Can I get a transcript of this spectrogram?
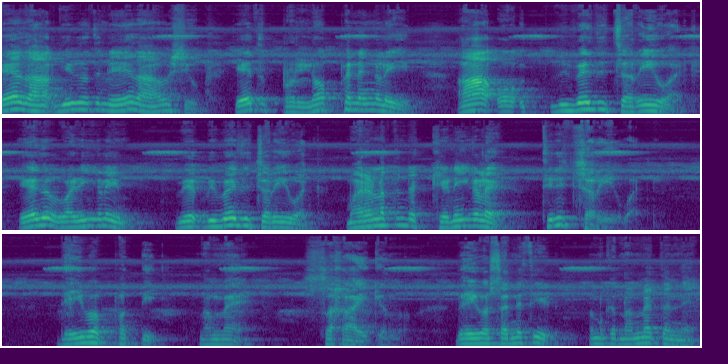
ഏതാ ജീവിതത്തിന്റെ ഏതാവശ്യവും ഏത് പ്രലോഭനങ്ങളെയും ആ വിവേചിച്ചറിയുവാൻ ഏത് വഴികളെയും വിവേചിച്ചറിയുവാൻ മരണത്തിന്റെ കെണികളെ തിരിച്ചറിയുവാൻ ദൈവഭക്തി നമ്മെ സഹായിക്കുന്നു. ദൈവസന്നിധിയിൽ നമുക്ക് നമ്മെ തന്നെ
